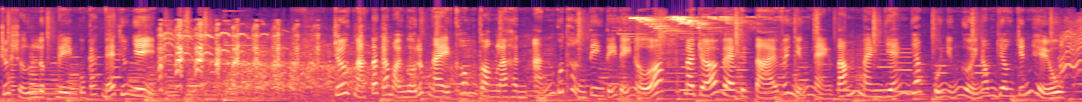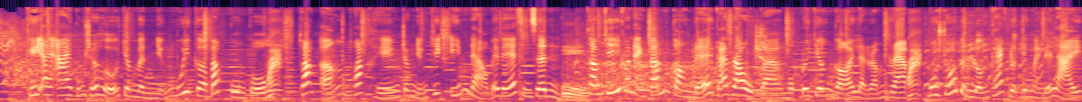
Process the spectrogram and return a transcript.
trước sự lực điền của các bé thiếu nhi Trước mặt tất cả mọi người lúc này không còn là hình ảnh của thần tiên tỷ tỷ nữa Mà trở về thực tại với những nàng tắm mang dáng dấp của những người nông dân chính hiệu. Khi ai ai cũng sở hữu cho mình những múi cơ bắp cuồn cuộn Thoát ẩn, thoát hiện trong những chiếc yếm đào bé bé xinh xinh. Thậm chí có nàng tắm còn để cả râu và một đôi chân gọi là rậm rạp. Một số bình luận khác được dân mạng để lại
